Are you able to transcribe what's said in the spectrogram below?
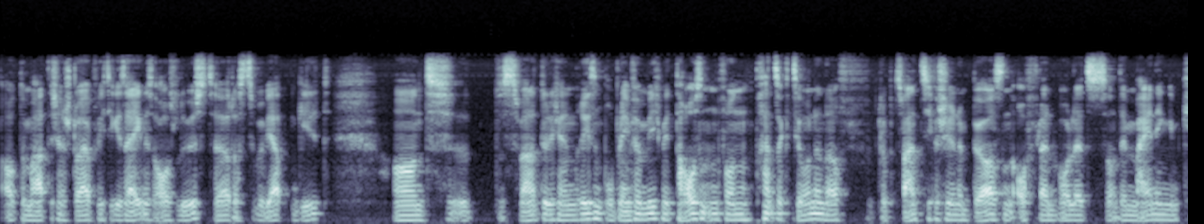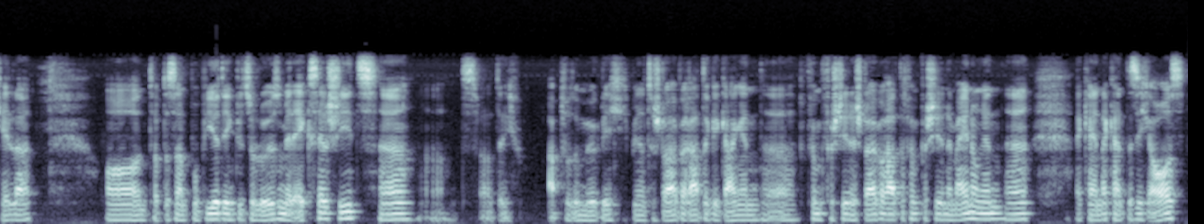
automatisch ein steuerpflichtiges Ereignis auslöst, ja, das zu bewerten gilt. Und äh, das war natürlich ein Riesenproblem für mich mit tausenden von Transaktionen auf, ich glaube, 20 verschiedenen Börsen, Offline-Wallets und dem Mining im Keller und habe das dann probiert irgendwie zu lösen mit Excel-Sheets. Ja. Das war natürlich absolut unmöglich. Ich bin dann zu Steuerberater gegangen, äh, fünf verschiedene Steuerberater, fünf verschiedene Meinungen, ja. keiner kannte sich aus.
